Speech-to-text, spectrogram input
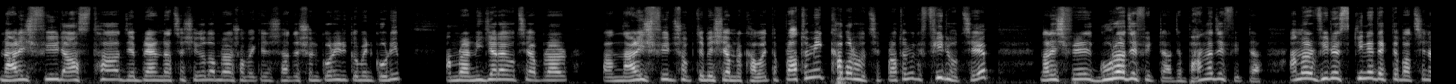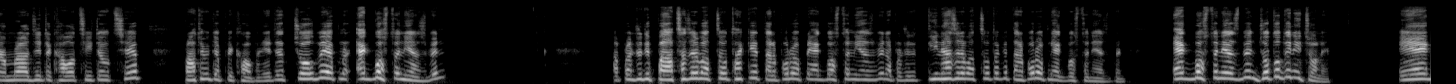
নারিশ ফিড আস্থা যে ব্র্যান্ড আছে সেগুলো আমরা সবাইকে সাজেশন করি রিকমেন্ড করি। আমরা নিজেরাই হচ্ছে আপনার নারিশ ফিড সবচেয়ে বেশি আমরা খাওয়াই। তো প্রাথমিক খাবার হচ্ছে, প্রাথমিক ফিড হচ্ছে নারিশ ফিডের গোড়া যে ফিডটা যে ভাঙা যে ফিডটা আমার ভিডিও স্ক্রিনে দেখতে পাচ্ছেন, আমরা যেটা খাওয়াচ্ছি এটা হচ্ছে প্রাথমিক আপনি খাওয়াবেন। এটা চলবে, আপনার এক বস্তা নিয়ে আসবেন। আপনার যদি পাঁচ হাজার বাচ্চাও থাকে, তারপরেও আপনি এক বস্তা নিয়ে আসবেন। আপনার যদি তিন হাজার বাচ্চাও থাকে, তারপরেও আপনি এক বস্তা নিয়ে আসবেন। এক বস্তা নিয়ে আসবেন যতদিনই চলে। এক,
